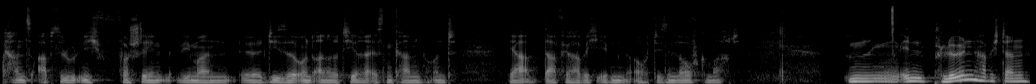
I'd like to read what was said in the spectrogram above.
kann es absolut nicht verstehen, wie man äh, diese und andere Tiere essen kann. Und ja, dafür habe ich eben auch diesen Lauf gemacht. Mm, in Plön habe ich dann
